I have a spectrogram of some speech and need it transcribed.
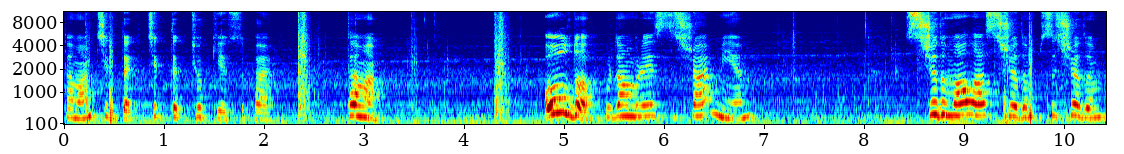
Tamam çıktık. Çıktık. Çok iyi. Süper. Tamam. Oldu. Buradan buraya sıçrar mıyım? Sıçradım vallahi sıçradım. Sıçradım.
